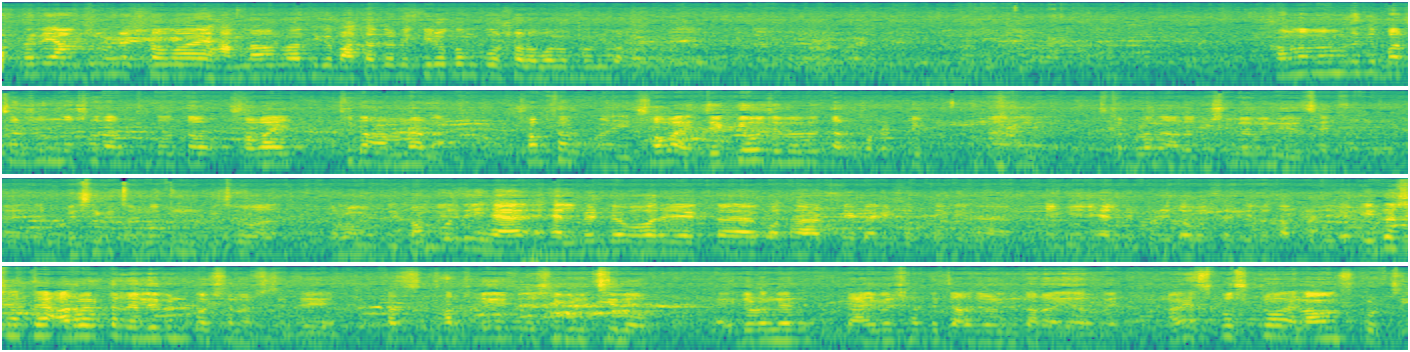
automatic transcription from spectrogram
আপনার এই আন্দোলনের সময় হামলা হামলা থেকে বাঁচার জন্য কীরকম কৌশল অবলম্বন করেন? হামলা মামলা থেকে বাঁচার জন্য সাধারণত তো সবাই শুধু আমরা না সব মানে সবাই যে কেউ যেভাবে তার প্রোডাক্টিভ স্টেপগুলো আরও বেশিভাবে নিয়েছে বেশি কিছু নতুন কিছু বলার সম্প্রতি হেলমেট ব্যবহারের একটা কথা আসছে এটা কি সত্যি কিনা হেলমেট পরিত অবস্থা ছিল তারপরে এটার সাথে আরও একটা রেলিভেন্ট কোয়েশন আসছে যে ছাত্র- ছাত্রলীগের শিবির ছিল ধরনের টাইমের সাথে যারা জড়িত তারা ইয়ে হবে। আমি স্পষ্ট অ্যানাউন্স করছি,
